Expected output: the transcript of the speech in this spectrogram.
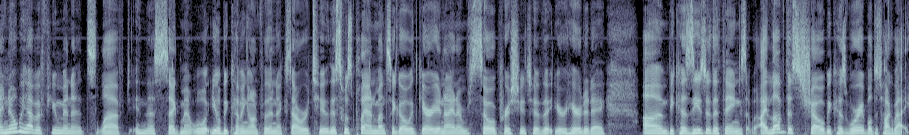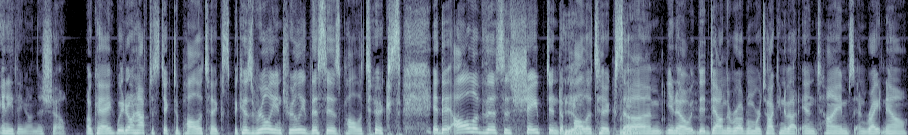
I know we have a few minutes left in this segment. Well, you'll be coming on for the next hour too. This was planned months ago with Gary and I, and I'm so appreciative that you're here today um, because these are the things I love this show because we're able to talk about anything on this show. Okay, we don't have to stick to politics because really and truly, this is politics. It, all of this is shaped into yep. politics. Yep. Um, you know, down the road when we're talking about end times and right now.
